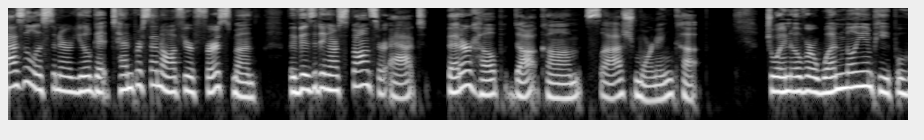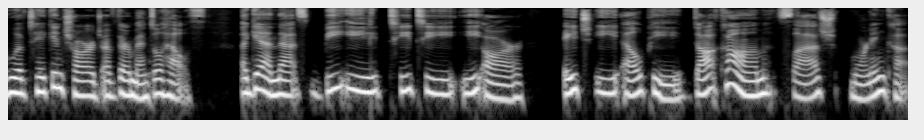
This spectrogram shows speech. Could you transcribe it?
As a listener, you'll get 10% off your first month by visiting our sponsor at betterhelp.com slash morningcup. Join over 1 million people who have taken charge of their mental health. Again, that's B-E-T-T-E-R H-E-L-P dot com slash morningcup.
